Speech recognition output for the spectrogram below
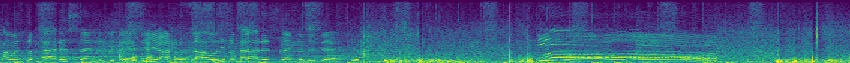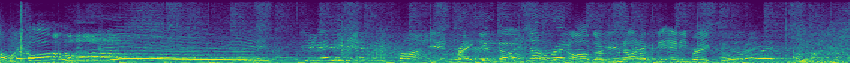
That was the baddest end of the day. Yes. That was the baddest end of the day. Fine. He didn't break though. Oh, there's no, I don't see any breaks here.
